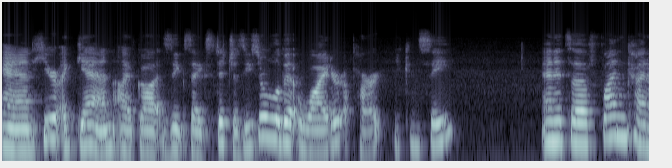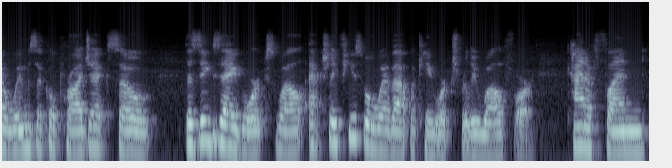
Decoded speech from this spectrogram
And here again, I've got zigzag stitches. These are a little bit wider apart, you can see. And it's a fun kind of whimsical project, so the zigzag works well. Actually, Fusible Web Applique works really well for kind of fun,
